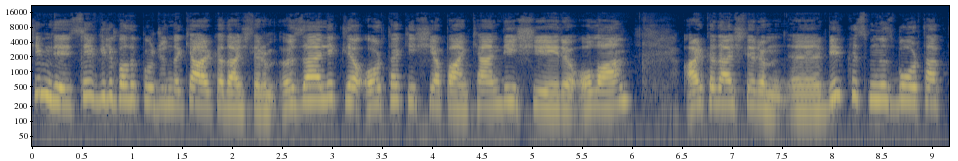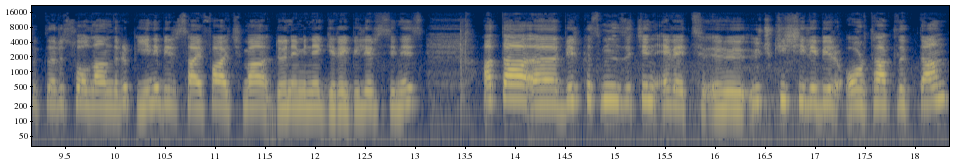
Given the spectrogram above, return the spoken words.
Şimdi sevgili balık burcundaki arkadaşlarım özellikle ortak iş yapan kendi iş yeri olan Arkadaşlarım e, bir kısmınız bu ortaklıkları sonlandırıp yeni bir sayfa açma dönemine girebilirsiniz. Hatta e, bir kısmınız için evet 3 e, kişili bir ortaklıktan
